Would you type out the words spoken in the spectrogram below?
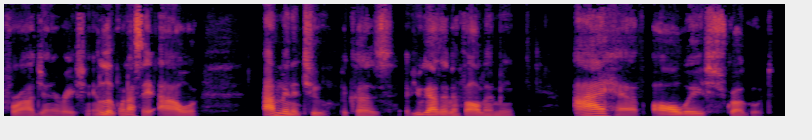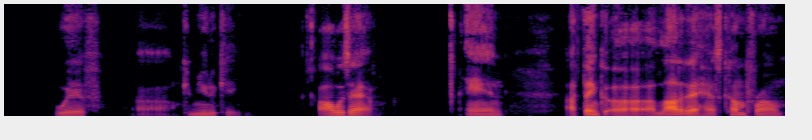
for our generation. And look, when I say our, I'm in it too, because if you guys have been following me, I have always struggled with uh, communicating. I always have. And I think uh, a lot of that has come from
